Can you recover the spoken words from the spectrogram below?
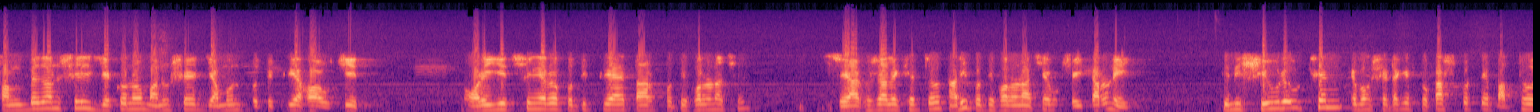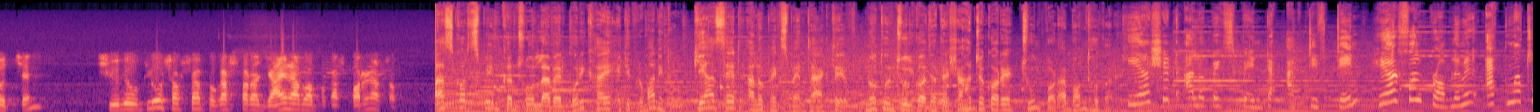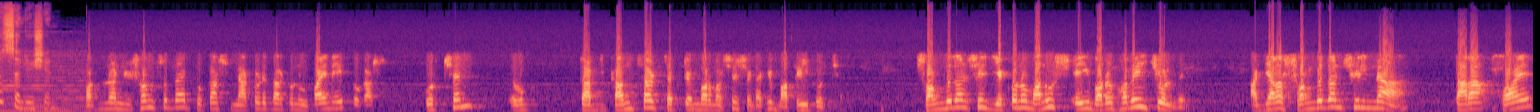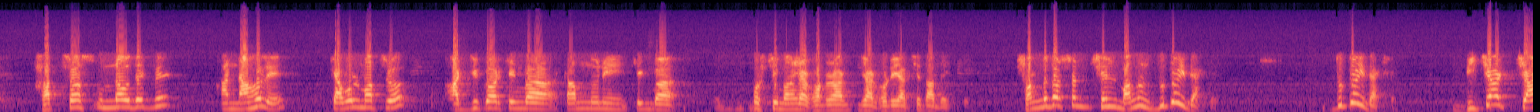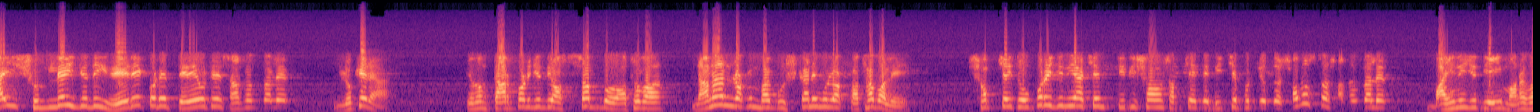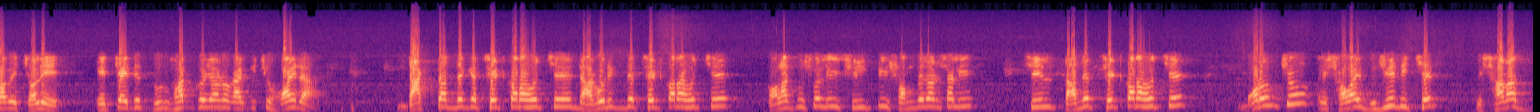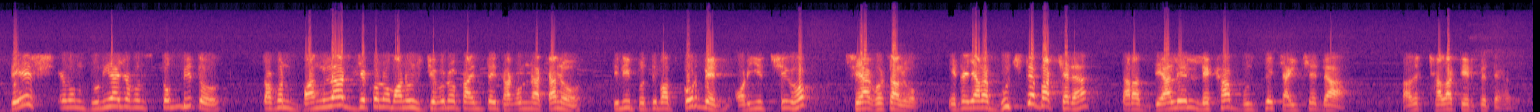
সংবেদনশীল যে কোনো মানুষের যেমন প্রতিক্রিয়া হওয়া উচিত, অরিজিৎ সিং এরও প্রতিক্রিয়ায় তার প্রতিফলন আছে, শ্রেয়া ঘোষালের ক্ষেত্রেও তারই প্রতিফলন আছে এবং সেই কারণেই তিনি শিউরে উঠছেন এবং সেটাকে প্রকাশ করতে বাধ্য হচ্ছেন। শিউরে উঠলেও সবসময় প্রকাশ করা যায় না বা প্রকাশ করে না সব ভাস্কর স্পিন কন্ট্রোল ল্যাবের পরীক্ষায় এটি প্রমাণিত। কেয়াসেট অ্যালোপেক্স পেন্টা অ্যাক্টিভ নতুন চুল গজাতে সাহায্য করে চুল পড়া বন্ধ করে। কেয়াশেড আলোপেক্স পেনটা অ্যাক্টিভ টেন হেয়ার ফল প্রবলেমের একমাত্র সলিউশন ঘটনার নৃশংসতায় প্রকাশ না করে তার কোনো উপায় নেই প্রকাশ করছেন এবং তার কনসার্ট সেপ্টেম্বর মাসে সেটাকে বাতিল করছেন। সংবেদনশীল যে কোনো মানুষ এই বড়ভাবেই চলবে। আর যারা সংবেদনশীল না তারা হয় হাতরাস উন্নাও দেখবে আর না হলে কেবলমাত্র আর্যিকর কিংবা কামদুনি কিংবা পশ্চিমবাংলা ঘটনা যা ঘটে যাচ্ছে তা দেখবে সংবেদনশীল মানুষ দুটোই দেখে। দুটোই দেখে। বিচার চাই শুনলেই যদি রেড়ে করে তেড়ে ওঠে শাসক দলের লোকেরা এবং তারপরে যদি অশ্রাব্য অথবা নানান রকম ভাবে উস্কানিমূলক কথা বলে, সবচাইতে উপরে যিনি আছেন, তিনি সহ সবচাইতে নিচে পর্যন্ত সমস্ত শাসক দলের বাহিনী যদি এই মনোভাবে চলে এর চাইতে দুর্ভাগ্যজনক আর কিছু হয় না। ডাক্তারদেরকে থ্রেট করা হচ্ছে, নাগরিকদের থ্রেট করা হচ্ছে, কলাকুশলী, শিল্পী, সংবেদনশালী, শিল তাদের থ্রেট করা হচ্ছে। বরঞ্চ এ সবাই বুঝিয়ে দিচ্ছেন যে সারা দেশ এবং দুনিয়া যখন স্তম্ভিত, তখন বাংলার যে কোনো মানুষ যে কোনো প্রান্তেই থাকুন না কেন, তিনি প্রতিবাদ করবেন, অরিজিৎ সিং হোক, শ্রেয়া ঘোষাল হোক। এটা যারা বুঝতে পারছে না, তারা দেয়ালের লেখা বুঝতে চাইছে না। তাদের খেলা টের পেতে হবে।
